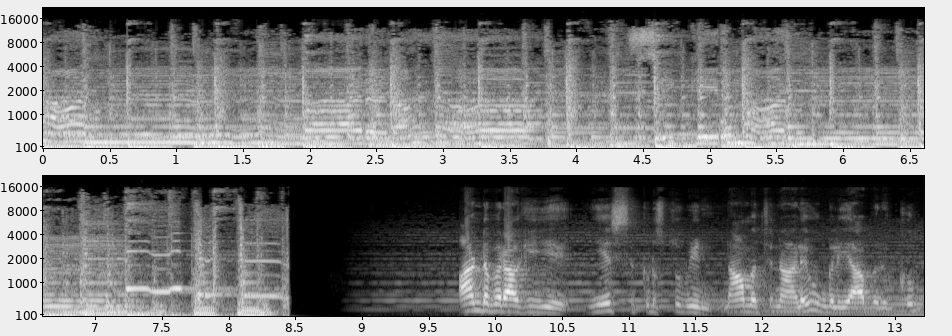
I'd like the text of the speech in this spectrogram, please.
மாறும் சீக்கிரம் மாறும் ஆண்டவராகிய இயேசு கிறிஸ்துவின் நாமத்தினாலே உங்கள் யாவருக்கும்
